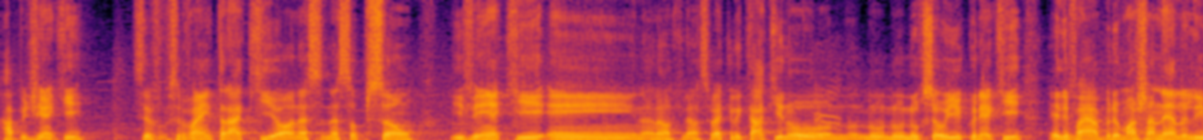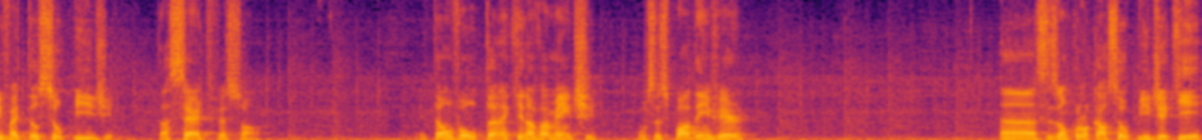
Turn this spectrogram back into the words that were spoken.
Rapidinho aqui. Você, vai entrar aqui, ó, nessa, nessa opção e vem aqui em... Não, aqui não. Você vai clicar aqui no, no, no, no seu ícone aqui, ele vai abrir uma janela e ele vai ter o seu PID. Tá certo, pessoal? Então, voltando aqui novamente, como vocês podem ver, uh, vocês vão colocar o seu PID aqui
